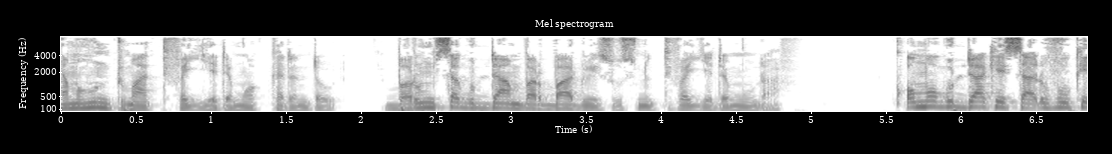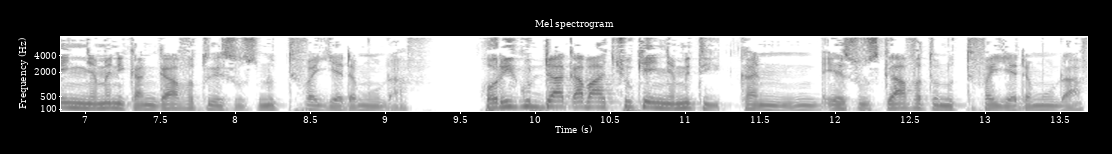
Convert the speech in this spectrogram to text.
nama hundumaatti fayyadamuu akka danda'udha barumsa guddaan barbaadu yesus nutti fayyadamuudhaaf qomoo guddaa keessaa dhufuu keenya miti kan gaafatu yesus nutti fayyadamuudhaaf horii guddaa qabaachuu keenya miti kan yesus gaafatu nutti fayyadamuudhaaf.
